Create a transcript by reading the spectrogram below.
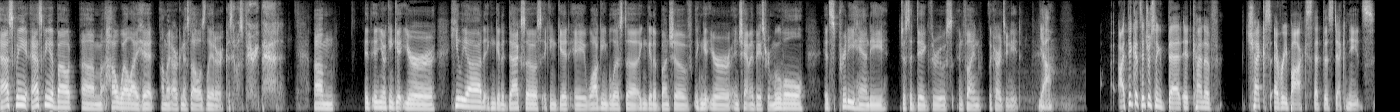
Ask me. Ask me about um, how well I hit on my Arcanist Owls later because it was very bad. Um, it, it, you know it can get your Heliod. It can get a Daxos. It can get a Walking Ballista. It can get a bunch of. It can get your enchantment based removal. It's pretty handy just to dig through and find the cards you need. Yeah. I think it's interesting that it kind of checks every box that this deck needs.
